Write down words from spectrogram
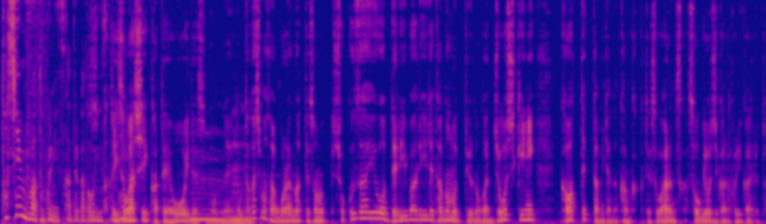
都心部は特に使ってる方多いんですあとかね忙しい家庭多いですもんね。うん。でも高島さんご覧になってその食材をデリバリーで頼むっていうのが常識に変わってったみたいな感覚ってすごいあるんですか？創業時から振り返ると。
